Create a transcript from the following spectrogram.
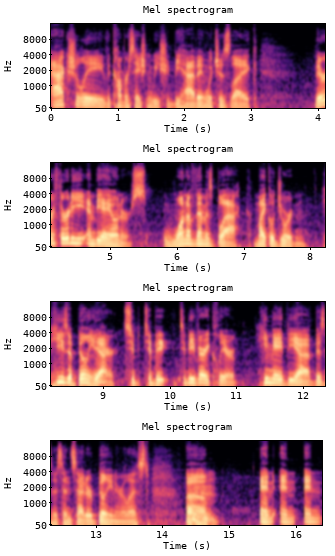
actually the conversation we should be having, which is like there are 30 NBA owners. One of them is black, Michael Jordan. He's a billionaire. Yeah. To to be to be very clear, he made the uh, Business Insider billionaire list. Um, and and and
